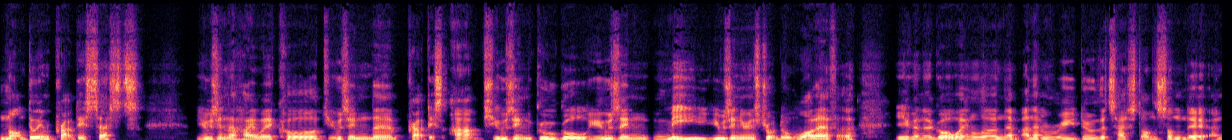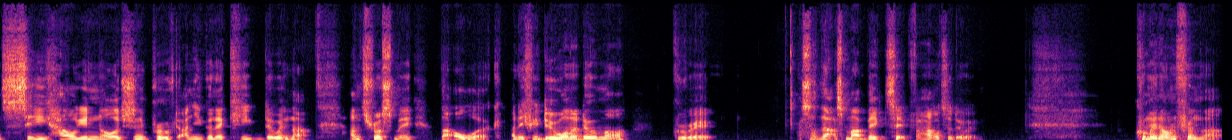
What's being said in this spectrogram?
Not doing practice tests, using the highway code, using the practice apps, using Google, using me, using your instructor, whatever, you're going to go away and learn them and then redo the test on Sunday and see how your knowledge is improved. And you're going to keep doing that. And trust me, that'll work. And if you do want to do more, great. So that's my big tip for how to do it. Coming on from that,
